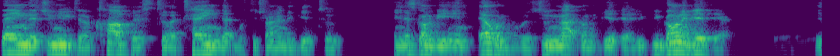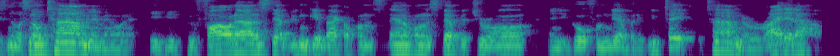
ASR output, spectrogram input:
thing that you need to accomplish to attain that what you're trying to get to and it's going to be inevitable that you're not going to get there. You, are going to get there. There's no, it's no time limit on it. If, if, you fall down a step, you can get back up on, stand up on the step that you're on, and you go from there. But if you take the time to write it out,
